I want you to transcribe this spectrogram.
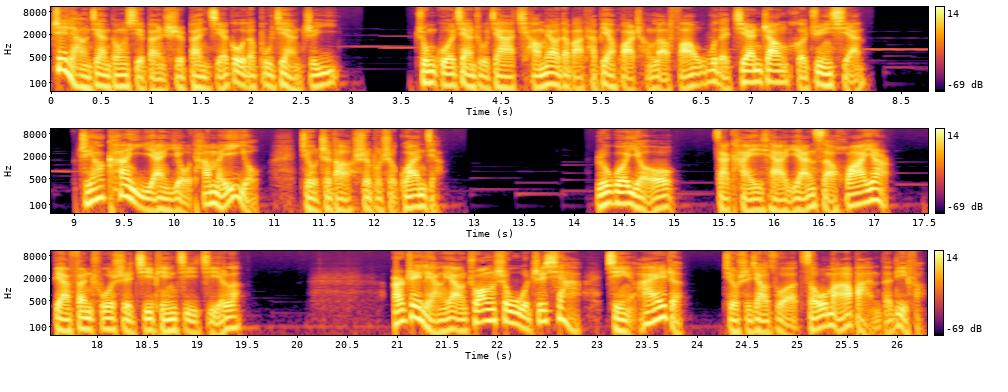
这两件东西本是本结构的部件之一，中国建筑家巧妙地把它变化成了房屋的肩章和军衔。只要看一眼有它没有，就知道是不是官家。如果有，再看一下颜色花样，便分出是几品几级了。而这两样装饰物之下，紧挨着就是叫做走马板的地方。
